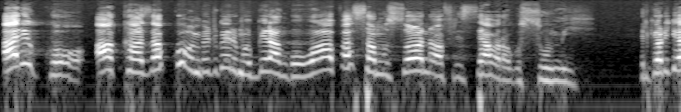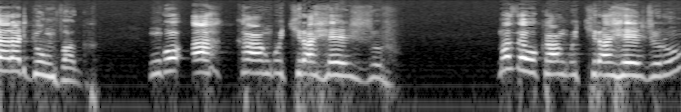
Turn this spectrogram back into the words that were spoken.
ariko akaza kumva ijwi rimubwira ngo wapfa samusoni abafilisitiya baragusumiye iryo ryo yararyumvaga. Ngo akangukira hejuru. Maze gukangukira hejuru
